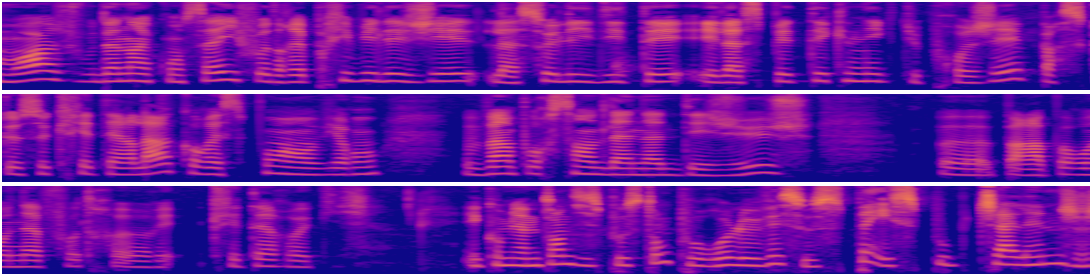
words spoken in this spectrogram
moi, je vous donne un conseil, il faudrait privilégier la solidité et l'aspect technique du projet parce que ce critère-là correspond à environ 20% de la note des juges euh, par rapport aux neuf autres critères requis. Et combien de temps dispose-t-on pour relever ce Space Poop Challenge?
